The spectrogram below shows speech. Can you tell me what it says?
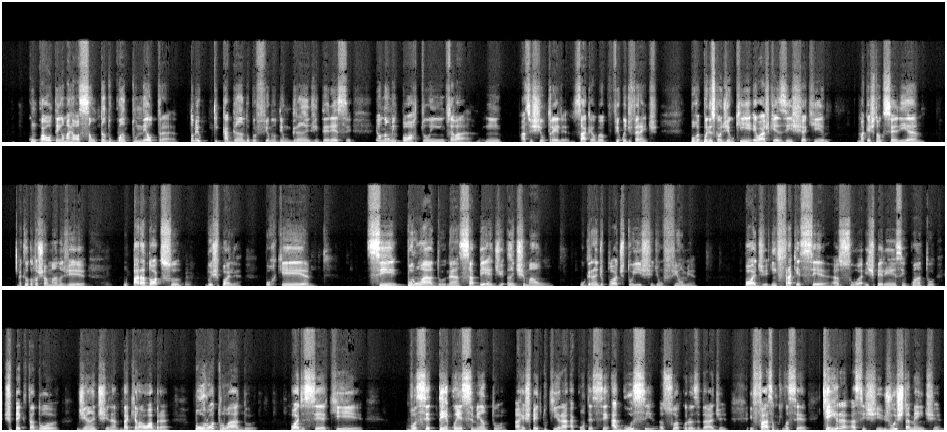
com o qual eu tenho uma relação tanto quanto neutra, tô meio que cagando pro filme, não tenho um grande interesse, eu não me importo em, sei lá, em assistir o trailer, saca? Eu, eu fico indiferente. Por, por isso que eu digo que eu acho que existe aqui uma questão que seria aquilo que eu estou chamando de o paradoxo do spoiler. Porque se, por um lado, né, saber de antemão o grande plot twist de um filme pode enfraquecer a sua experiência enquanto espectador diante né, daquela obra, por outro lado, pode ser que você ter conhecimento a respeito do que irá acontecer aguce a sua curiosidade e faça com que você queira assistir justamente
